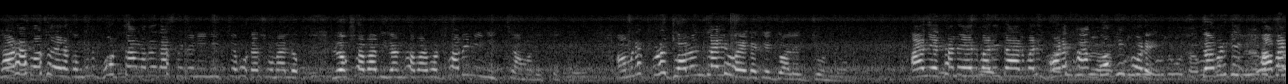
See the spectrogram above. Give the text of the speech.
সারা বছর এরকম কিন্তু ভোট তো আমাদের থেকে নিয়ে নিচ্ছে ভোটের সময় লোক লোকসভা বিধানসভার ভোট সবই নিয়ে নিচ্ছে আমাদের থেকে। আমরা পুরো জলঞ্জয়ী হয়ে গেছে জলের জন্য। আজ এখানে এর বাড়ি তার বাড়ি ঘরে থাকব কি করে? তারপর কি আবার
